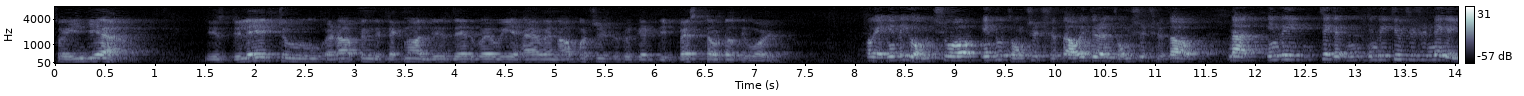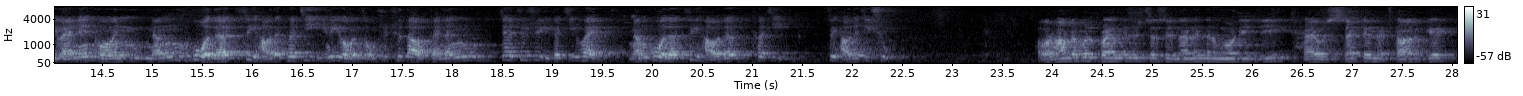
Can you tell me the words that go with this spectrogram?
So, India is delayed to adopting the technologies, thereby we have an opportunity to get the best out of the world. OK，因为我们说印度总是迟到，印度人总是迟到。那因为这个，因为就就是那个原因，我们能获得最好的科技，因为我们总是迟到，可能这就是一个机会，能获得最好的科技、最好的技术。Our Honorable Prime Minister Sri Narendra Modi ji have set in a target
